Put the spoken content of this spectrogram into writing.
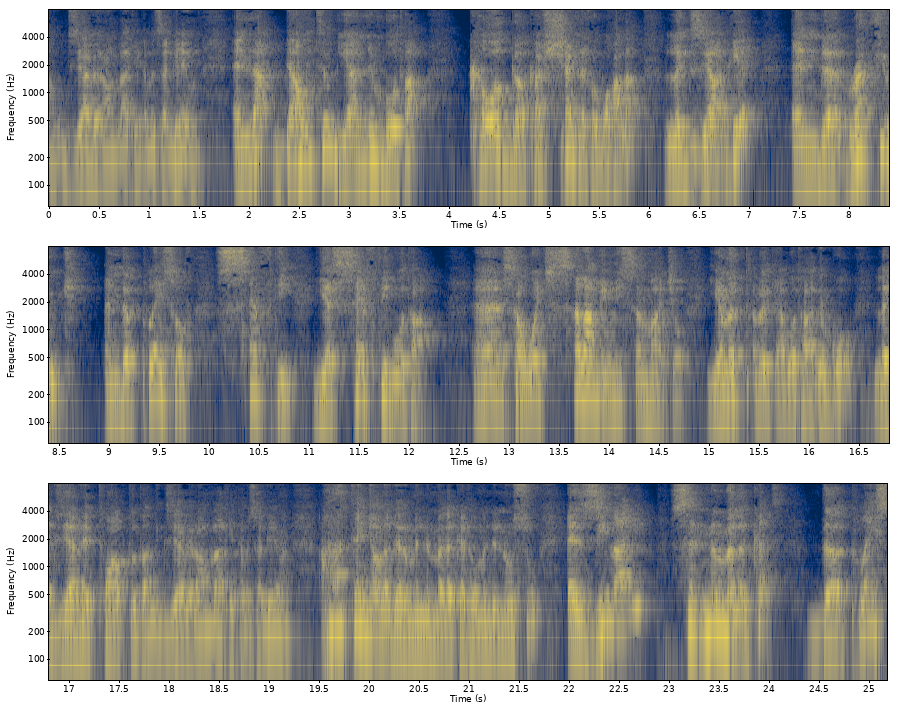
ነው። እግዚአብሔር አምላክ የተመሰገነ ይሁን። እና ዳዊትም ያንን ቦታ ከወጋ ካሸነፈ በኋላ ለእግዚአብሔር እንደ refuge እንደ place of safety የ safety ቦታ ሰዎች ሰላም የሚሰማቸው የመጠበቂያ ቦታ አድርጎ ለእግዚአብሔር ተዋግቶታል። እግዚአብሔር አምላክ የተመሰገነ ይሁን። አራተኛው ነገር የምንመለከተው ምንድን ነው? እሱ እዚህ ላይ ስንመለከት the place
